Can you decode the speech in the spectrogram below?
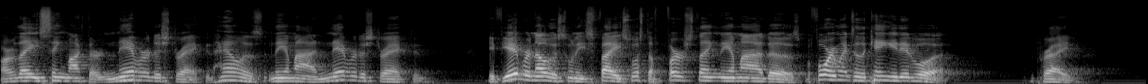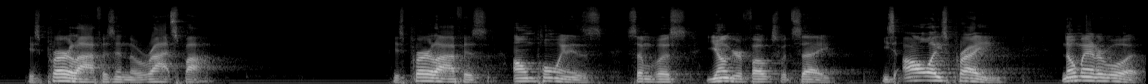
are they seem like they're never distracted? How is Nehemiah never distracted? If you ever notice when he's faced, what's the first thing Nehemiah does? Before he went to the king, he did what? He prayed. His prayer life is in the right spot. His prayer life is on point, as some of us younger folks would say. He's always praying, no matter what.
